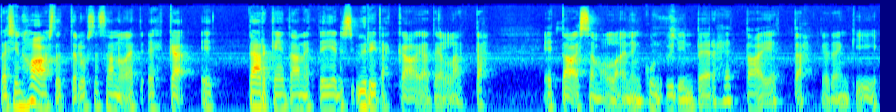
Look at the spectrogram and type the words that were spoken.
tai siinä haastattelussa sanoi, että ehkä että tärkeintä on, että ei edes yritäkään ajatella, että, että olisi samanlainen kuin ydinperhe tai että jotenkin,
